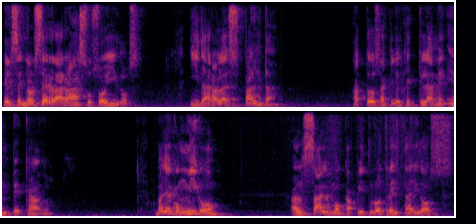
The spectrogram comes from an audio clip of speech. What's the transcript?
el Señor cerrará sus oídos y dará la espalda a todos aquellos que clamen en pecado. Vaya conmigo al Salmo capítulo 32.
